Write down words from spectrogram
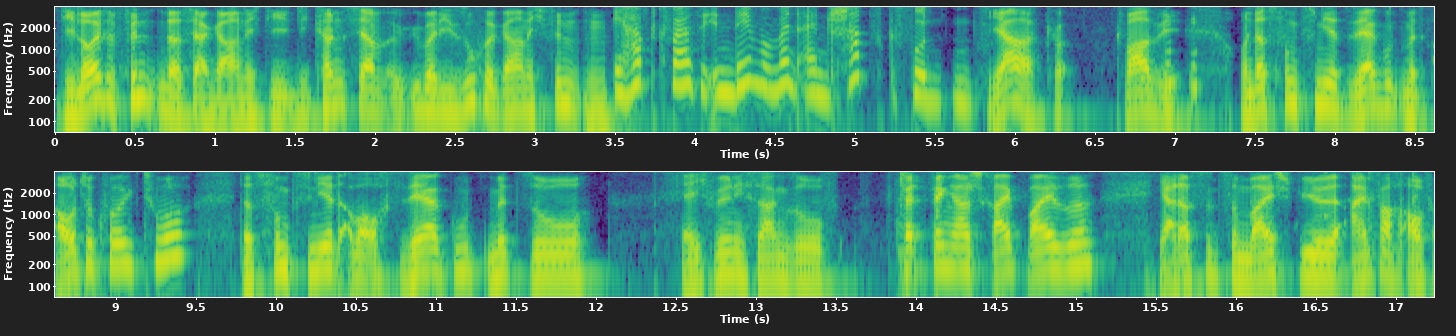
die Leute finden das ja gar nicht. Die, die können es ja über die Suche gar nicht finden. Ihr habt quasi in dem Moment einen Schatz gefunden. Ja, qu- quasi. Und das funktioniert sehr gut mit Autokorrektur. Das funktioniert aber auch sehr gut mit so, ja, ich will nicht sagen so Fettfinger-Schreibweise. Ja, dass du zum Beispiel einfach auf,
